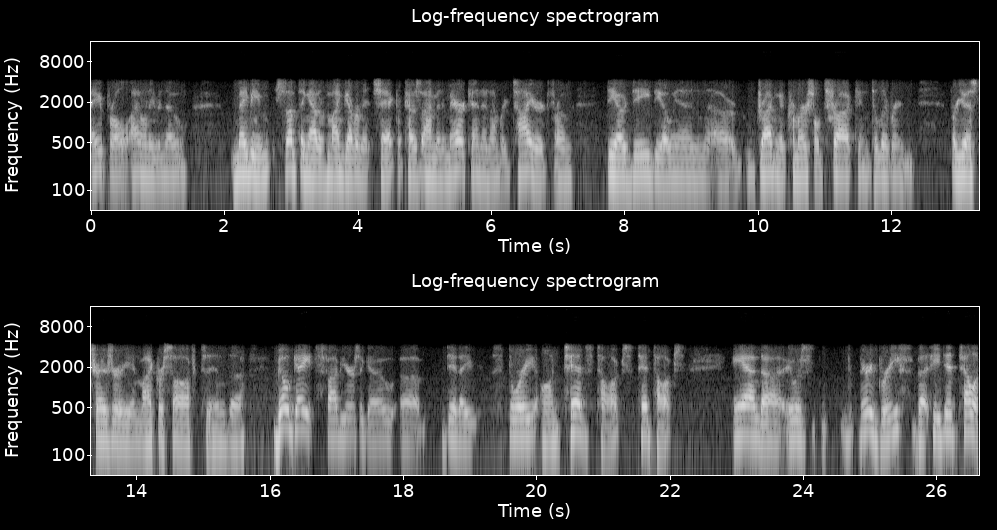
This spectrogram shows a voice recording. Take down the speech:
April, I don't even know, maybe something out of my government check because I'm an American and I'm retired from DOD, DON, uh, driving a commercial truck and delivering for U.S. Treasury and Microsoft and uh, Bill Gates five years ago uh, did a story on TED's talks, TED Talks, and uh, it was very brief, but he did tell us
